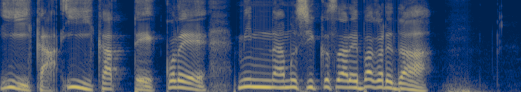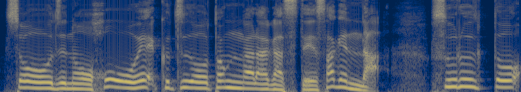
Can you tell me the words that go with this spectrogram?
いいか、いいかって、これ、みんな虫腐ればかりだ。庄司の方へ靴をとんがらがして叫んだ。すると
